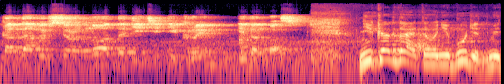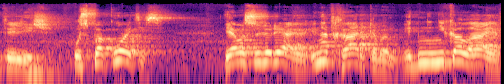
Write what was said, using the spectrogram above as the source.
когда вы все равно отдадите и Крым, и Донбасс. Никогда этого не будет, Дмитрий Ильич. Успокойтесь. Я вас уверяю, и над Харьковом, и Николаев,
